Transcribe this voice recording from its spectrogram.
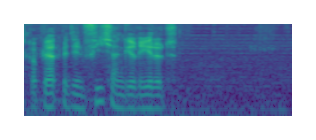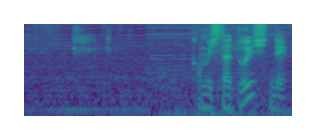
Ich glaube, der hat mit den Viechern geredet. Komme ich da durch? Nee.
